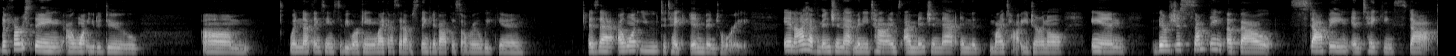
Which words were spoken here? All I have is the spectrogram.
the first thing I want you to do um, when nothing seems to be working, like I said, I was thinking about this over the weekend, is that I want you to take inventory. And I have mentioned that many times. I mentioned that in the My You journal. And there's just something about stopping and taking stock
